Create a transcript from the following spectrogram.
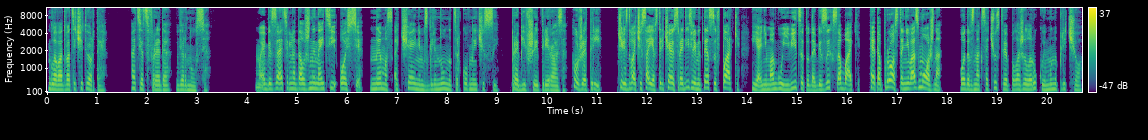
Глава 24. Отец Фреда вернулся. «Мы обязательно должны найти Осси!» Немо с отчаянием взглянул на церковные часы, пробившие три раза. «Уже три. Через два часа я встречаюсь с родителями Тессы в парке. Я не могу явиться туда без их собаки. Это просто невозможно!» Ода в знак сочувствия положила руку ему на плечо.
